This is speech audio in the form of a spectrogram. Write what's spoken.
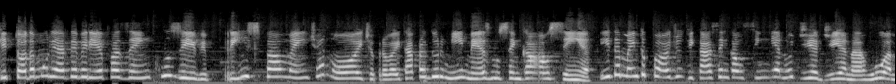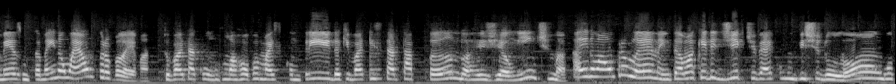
que toda mulher deveria fazer, inclusive, principalmente à noite, aproveitar para dormir mesmo sem calcinha. E também tu pode ficar sem calcinha no dia a dia, na rua mesmo, também não é um problema. Tu vai estar tá com uma roupa mais comprida, que vai estar tapando a região íntima, aí não é um problema. Então, aquele dia que tiver com um vestido longo,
